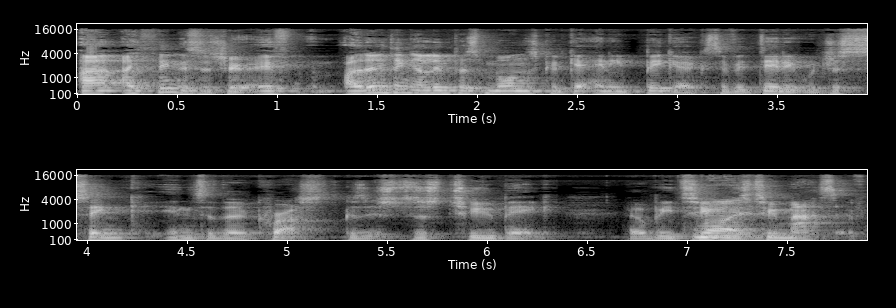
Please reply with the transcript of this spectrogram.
I, I think this is true. If I don't think Olympus Mons could get any bigger because if it did, it would just sink into the crust because it's just too big. It would be too, Right. it's too massive.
